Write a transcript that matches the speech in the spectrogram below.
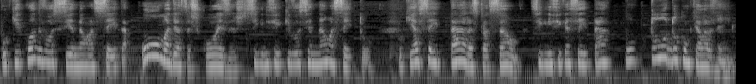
Porque quando você não aceita uma dessas coisas, significa que você não aceitou. Porque aceitar a situação significa aceitar com tudo com que ela vem.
